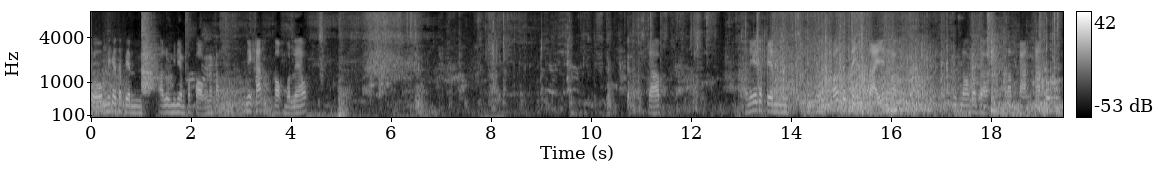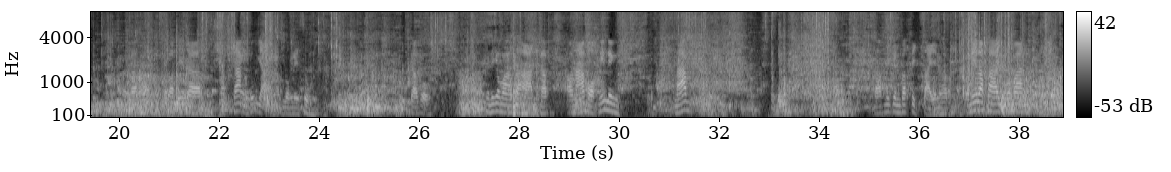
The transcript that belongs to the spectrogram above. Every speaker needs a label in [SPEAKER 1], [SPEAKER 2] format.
[SPEAKER 1] ผมนี่ก็จะเป็นอลูมิเนียมกระป๋องนะครับ นี่คัดออกหมดแล้ว ครับ อันนี้ก็จะเป็นพลาสติกใสนะครับลูกน้องก็จะทำการคัดนะครับก่อนที่จะช่างทุกอย่างครับลงในสุ่มครับผม อันนี้ก็มาสะอาดนะครับ เอาน้ำออกนิดนึง น้ำครับนี่เป็นพลาสติกใสนะครับ ตอนนี้ราคาอยู่ประมาณ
